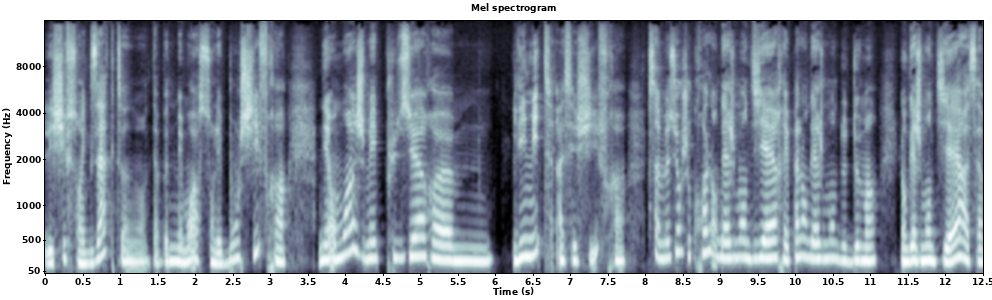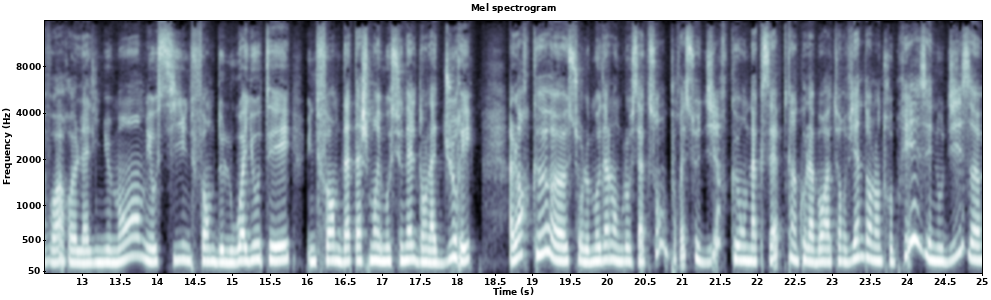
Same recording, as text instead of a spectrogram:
Les chiffres sont exacts. Ta bonne mémoire ce sont les bons chiffres. Néanmoins, je mets plusieurs limite à ces chiffres. Ça mesure, je crois, l'engagement d'hier et pas l'engagement de demain. L'engagement d'hier, à savoir euh, l'alignement, mais aussi une forme de loyauté, une forme d'attachement émotionnel dans la durée. Alors que euh, sur le modèle anglo-saxon, on pourrait se dire qu'on accepte qu'un collaborateur vienne dans l'entreprise et nous dise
